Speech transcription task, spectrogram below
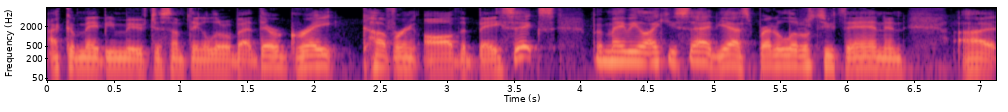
I could maybe move to something a little bit. They're great covering all the basics, but maybe, like you said, yeah, spread a little too thin. And uh,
